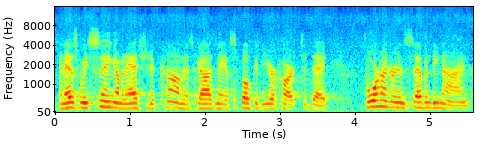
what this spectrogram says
And as we sing, I'm going to ask you to come as God may have spoken to your heart today. 479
